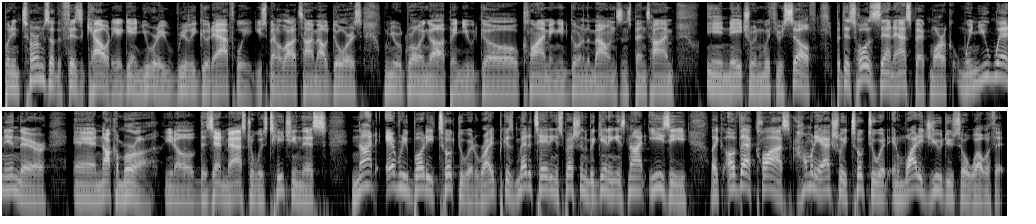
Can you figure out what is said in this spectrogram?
But in terms of the physicality, again, you were a really good athlete. You spent a lot of time outdoors when you were growing up and you would go climbing and go into the mountains and spend time in nature and with yourself. But this whole Zen aspect, Mark, when you went in there and Nakamura, you know, the Zen master was teaching this, not everybody took to it, right? Because meditating, especially in the beginning, is not easy. Like, of that class, how many actually took to it, and why did you do so well with it?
